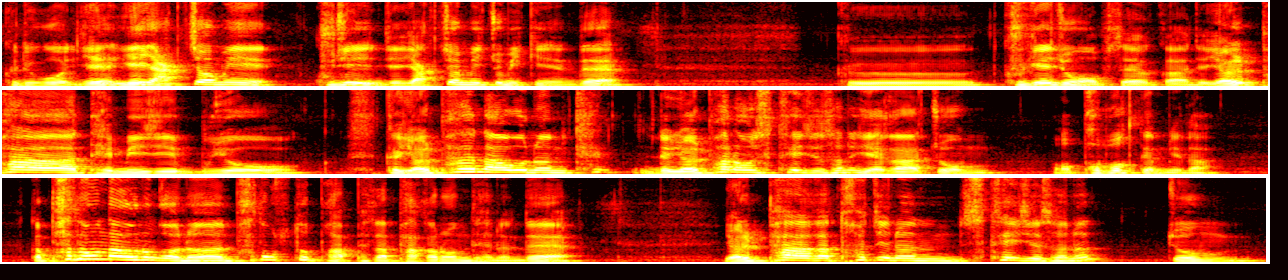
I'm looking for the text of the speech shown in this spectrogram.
그리고 얘, 얘 약점이 굳이 이제 약점이 좀 있긴 있는데 그 그게 좀 없어요. 그러니까 이제 열파 데미지 무효 그 열파 나오는 캐, 열파 나오는 스테이지에서는 얘가 좀 어, 버벅됩니다. 그러니까 파동 나오는 거는 파동 스토프 앞에다 박아놓으면 되는데 열파가 터지는 스테이지에서는 좀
